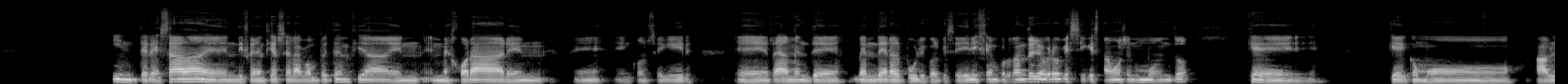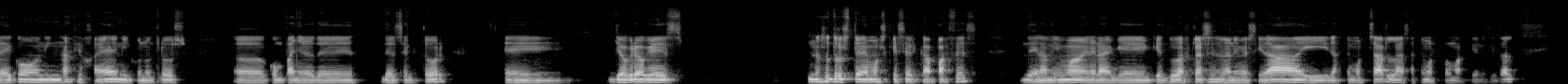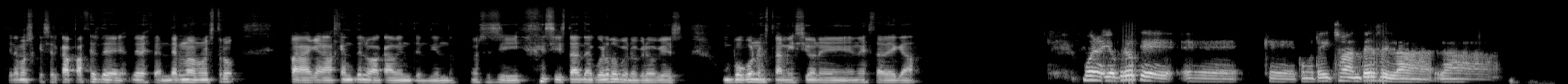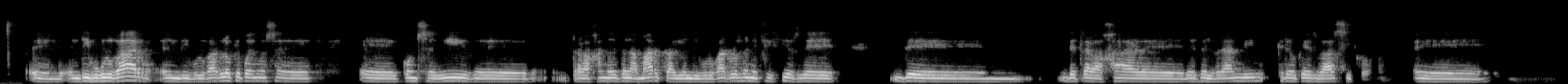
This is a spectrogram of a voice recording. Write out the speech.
interesada en diferenciarse de la competencia, en, mejorar, en, eh, conseguir eh, realmente vender al público al que se dirigen. Por lo tanto, yo creo que sí que estamos en un momento que, que como hablé con Ignacio Jaén y con otros uh, compañeros del sector, eh, yo creo que es nosotros tenemos que ser capaces, de la misma manera que, que, tú das clases en la universidad y hacemos charlas, hacemos formaciones y tal, tenemos que ser capaces de, defendernos nuestro para que la gente lo acabe entendiendo. No sé si, estás de acuerdo, pero creo que es un poco nuestra misión en, esta década. Bueno, yo creo que eh, que, como te he dicho antes, el, divulgar, el divulgar lo que podemos eh, eh, conseguir trabajando desde la marca y el divulgar los beneficios de, de, trabajar desde el branding, creo que es básico.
